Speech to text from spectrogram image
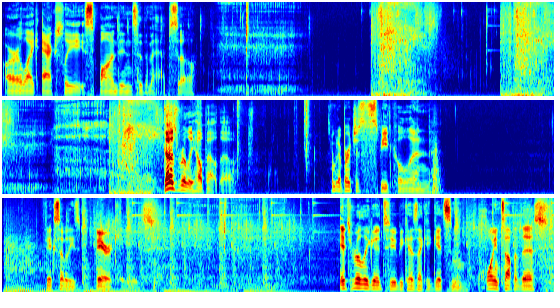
are like actually spawned into the map. So. Does really help out though. I'm gonna purchase a speed cola and fix some of these barricades. It's really good too because I could get some points off of this.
